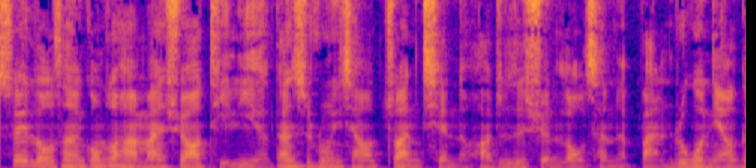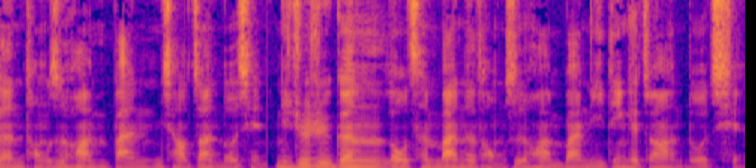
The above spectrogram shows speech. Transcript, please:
所以楼层的工作还蛮需要体力的，但是如果你想要赚钱的话，就是选楼层的班。如果你要跟同事换班，你想要赚很多钱，你就去跟楼层班的同事换班，你一定可以赚很多钱。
